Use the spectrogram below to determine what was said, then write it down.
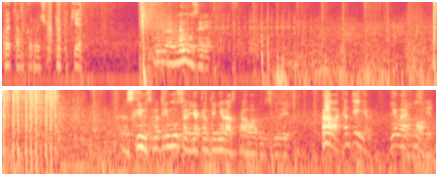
в этом, короче, в тупике. На мусоре. Скрим, смотри мусор, я контейнера справа буду смотреть. Право, контейнер, левое Там окно. сверху.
